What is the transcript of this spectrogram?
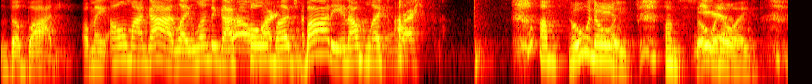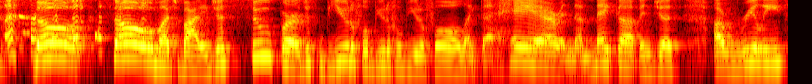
the body. I mean, oh my God, like London got oh so much body. And I'm like, right. I'm, so annoyed. I'm so yeah. annoyed. So, so much body. Just super, just beautiful, beautiful, beautiful. Like the hair and the makeup and just a really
